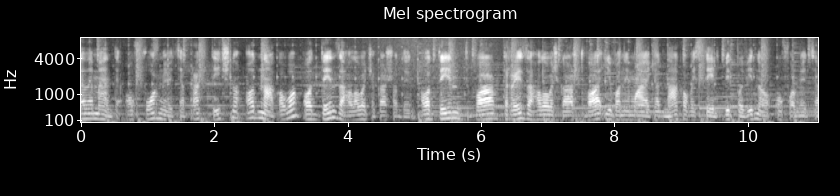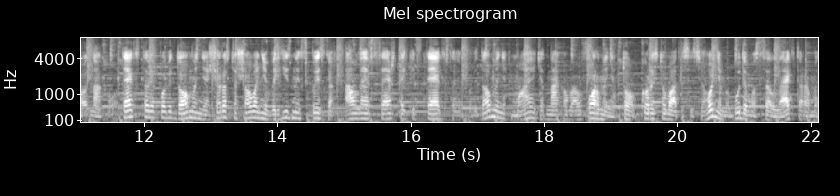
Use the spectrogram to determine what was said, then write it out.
елементи оформлюються практично однаково. Один заголовочок H1, один, два, три заголовочка H2, і вони мають однаковий стиль. Відповідно, оформлюються однаково. Текстові повідомлення, що розташовані в різних списках, але все ж таки текстові повідомлення мають однакове оформлення. То користуватися сьогодні ми будемо селекторами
